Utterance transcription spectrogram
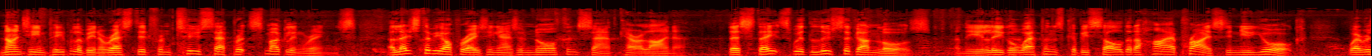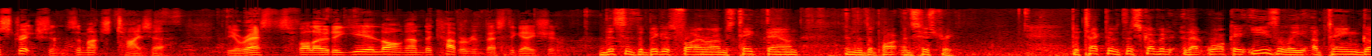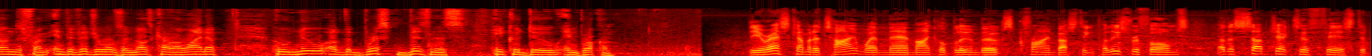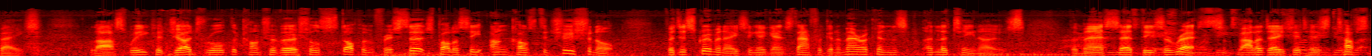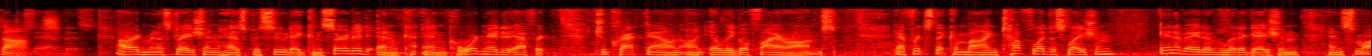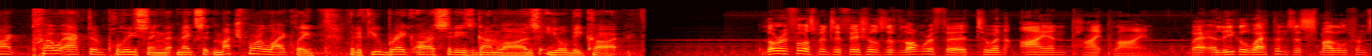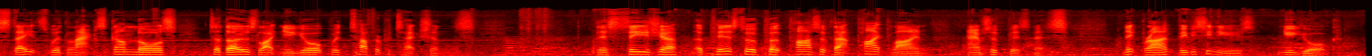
19 people have been arrested from two separate smuggling rings, alleged to be operating out of North and South Carolina. They're states with looser gun laws, and the illegal weapons could be sold at a higher price in New York, where restrictions are much tighter. The arrests followed a year-long undercover investigation. This is the biggest firearms takedown in the department's history. Detectives discovered that Walker easily obtained guns from individuals in North Carolina who knew of the brisk business he could do in Brooklyn. The arrests come at a time when Mayor Michael Bloomberg's crime-busting police reforms are the subject of fierce debate. Last week, a judge ruled the controversial stop and frisk search policy unconstitutional for discriminating against African Americans and Latinos. The mayor said these arrests validated his tough stance. Our administration has pursued a concerted and, and coordinated effort to crack down on illegal firearms. Efforts that combine tough legislation, innovative litigation, and smart, proactive policing that makes it much more likely that if you break our city's gun laws, you'll be caught. Law enforcement officials have long referred to an iron pipeline, where illegal weapons are smuggled from states with lax gun laws to those like New York with tougher protections. This seizure appears to have put part of that pipeline out of business. Nick Bryant, BBC News, New York.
